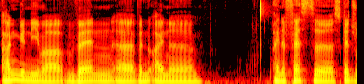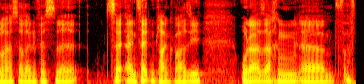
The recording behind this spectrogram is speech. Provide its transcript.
angenehmer, wenn, äh, wenn du eine, eine feste Schedule hast, also eine feste, einen Zeitenplan quasi, oder Sachen f-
